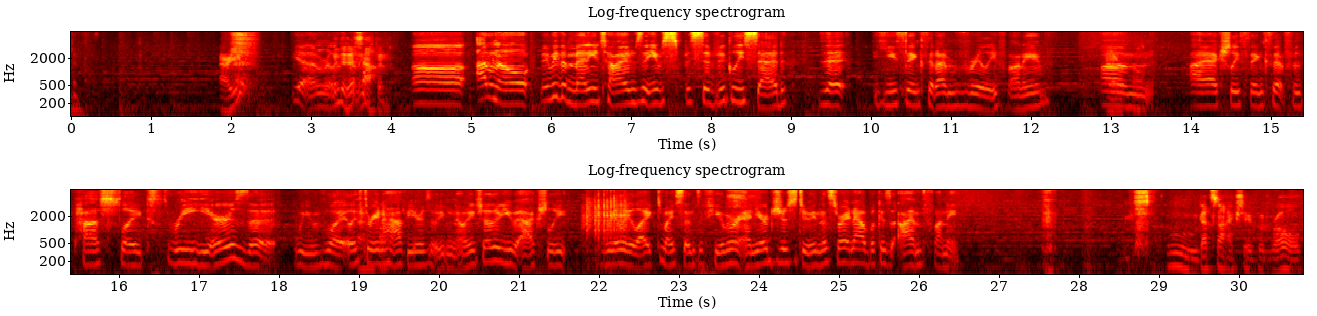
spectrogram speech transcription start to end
Are you? Yeah, I'm really. When did this happen? Uh, I don't know. Maybe the many times that you've specifically said that you think that I'm really funny. I Um, know. I actually think that for the past like three years that we've like like three and a half years that we've known each other, you've actually really liked my sense of humor, and you're just doing this right now because I'm funny. Ooh, that's not actually a good roll.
